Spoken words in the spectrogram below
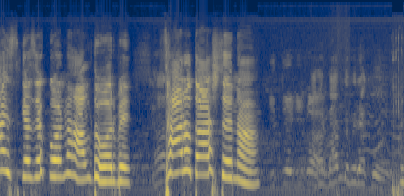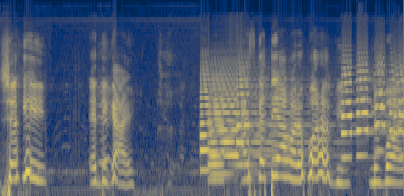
আজকে যে কোন হাল ধরবে ছাড়ও তো আসছে না। সে কি এদিকে আয়। আজকে তুই আমার পড়াবি। বয়।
